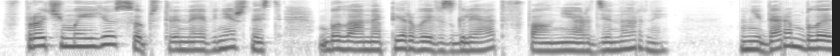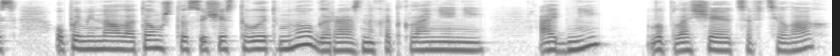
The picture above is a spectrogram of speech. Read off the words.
Впрочем, и ее собственная внешность была на первый взгляд вполне ординарной. Недаром Блэс упоминал о том, что существует много разных отклонений. Одни воплощаются в телах,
